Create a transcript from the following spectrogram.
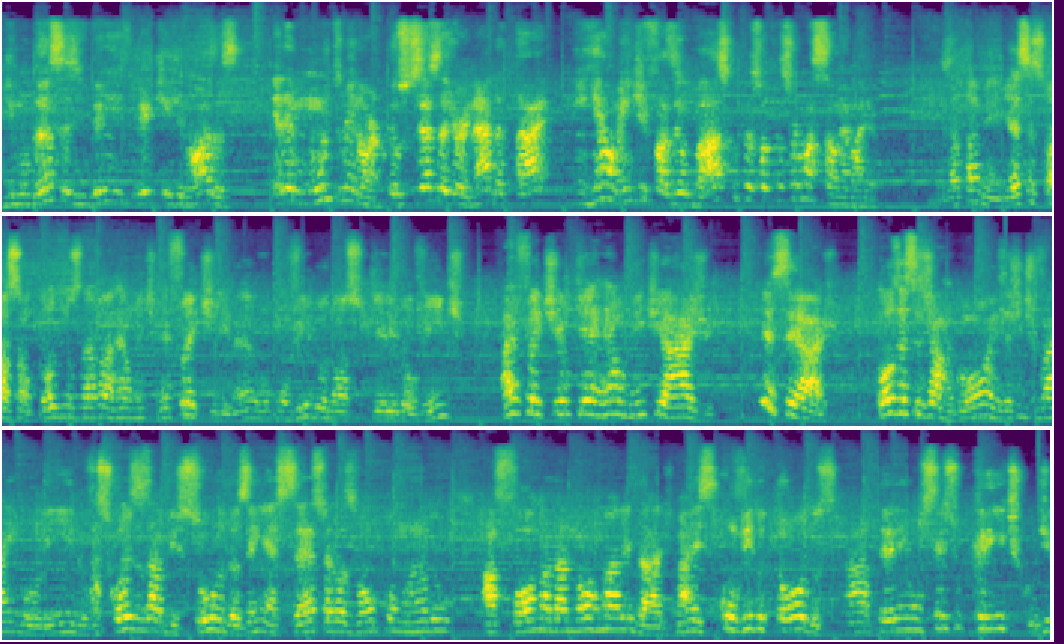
de mudanças vertiginosas, ela é muito menor. Porque o sucesso da jornada está em realmente fazer o básico para a sua transformação, né, Mário? Exatamente. E essa situação toda nos leva a realmente refletir, né? Eu convido o nosso querido ouvinte a refletir o que é realmente ágil. O que é ser ágil? Todos esses jargões a gente vai engolindo, as coisas absurdas em excesso elas vão tomando a forma da normalidade. Mas convido todos a terem um senso crítico de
